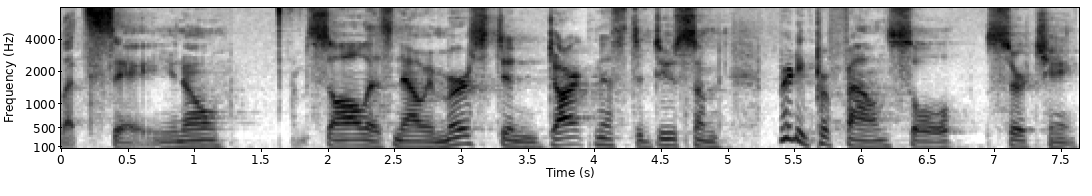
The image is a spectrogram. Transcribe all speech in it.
let's say. You know, Saul is now immersed in darkness to do some pretty profound soul searching.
